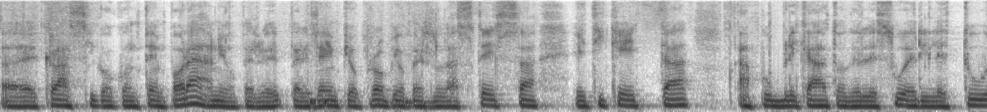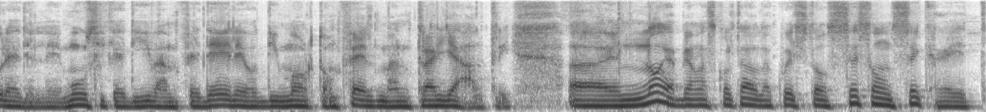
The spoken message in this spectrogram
eh, classico contemporaneo, per, per esempio proprio per la stessa etichetta ha pubblicato delle sue riletture delle musiche di Ivan Fedele o di Morton Feldman tra gli altri. Eh, noi abbiamo ascoltato da questo Saison Secret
